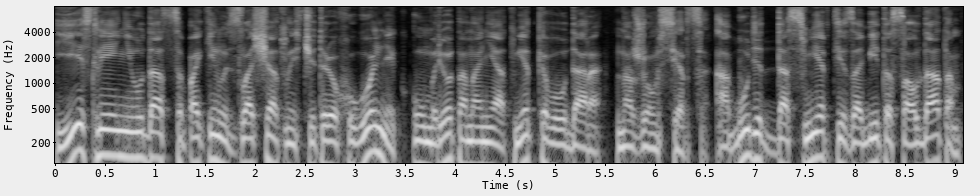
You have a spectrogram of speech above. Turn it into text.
если ей не удастся покинуть злосчастный четырехугольник, умрет она не от меткого удара ножом в сердце, а будет до смерти забита солдатом,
